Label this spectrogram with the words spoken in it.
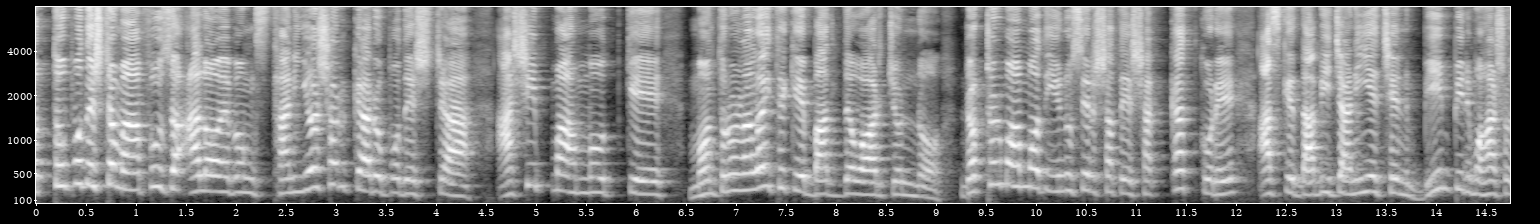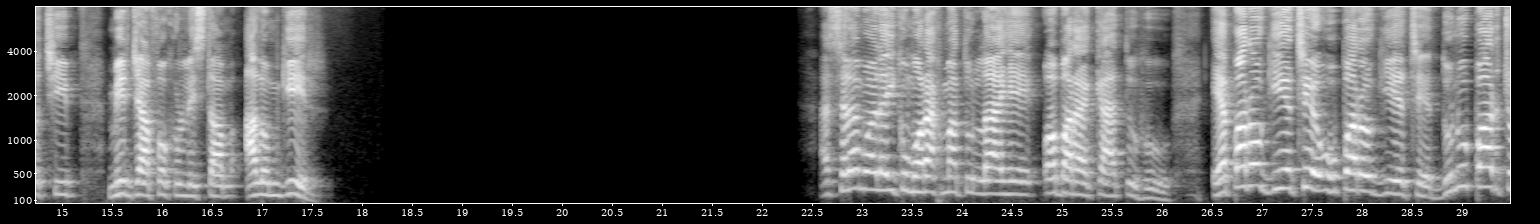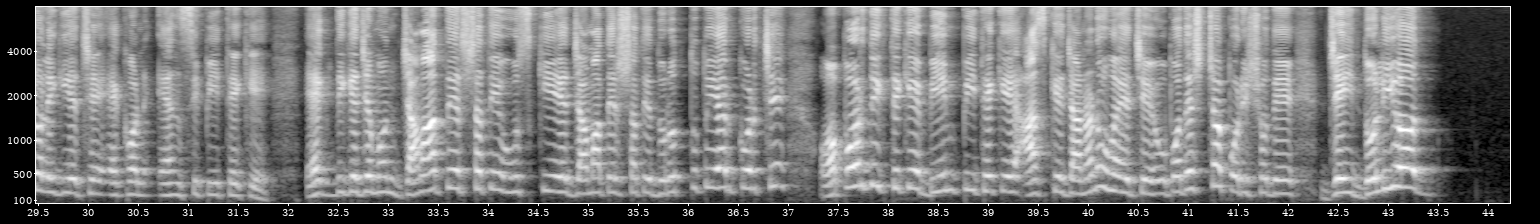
তথ্য উপদেষ্টা মাহফুজ আলম এবং স্থানীয় সরকার উপদেষ্টা আসিফ মাহমুদকে মন্ত্রণালয় থেকে বাদ দেওয়ার জন্য ডক্টর মোহাম্মদ ইউনুসের সাথে সাক্ষাৎ করে আজকে দাবি জানিয়েছেন বিএনপির মহাসচিব মির্জা ফখরুল ইসলাম আলমগীর। আসসালামু আলাইকুম ওরহমাতুল্লাহ ওবারাকাতুহু এপারও গিয়েছে, ওপারও গিয়েছে, দুনুপার চলে গিয়েছে এখন এনসিপি থেকে। একদিকে যেমন জামাতের সাথে উস্কিয়ে, জামাতের সাথে দূরত্ব তৈরি করছে অপর দিক থেকে বিএমপি থেকে আজকে জানানো হয়েছে উপদেষ্টা পরিষদে যেই দলীয়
